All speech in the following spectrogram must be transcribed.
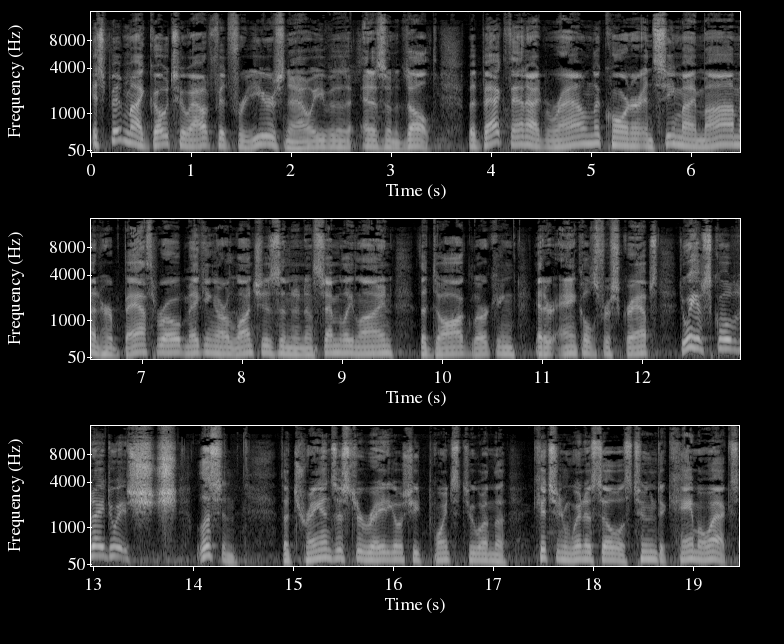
It's been my go to outfit for years now, even as an adult. But back then, I'd round the corner and see my mom in her bathrobe making our lunches in an assembly line, the dog lurking at her ankles for scraps. Do we have school today? Do we? Shh, shh. Listen. The transistor radio she points to on the kitchen windowsill was tuned to KMOX.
